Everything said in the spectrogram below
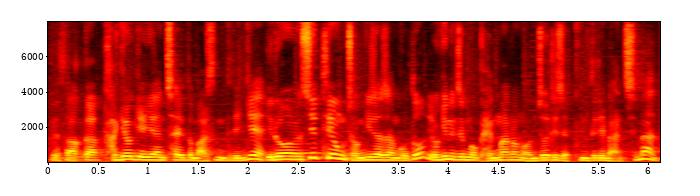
그래서 아까 가격에 의한 차이도 말씀드린 게 이런 시티용 전기 자전거도 여기는 지금 뭐 100만 원 언저리 제품들이 많지만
